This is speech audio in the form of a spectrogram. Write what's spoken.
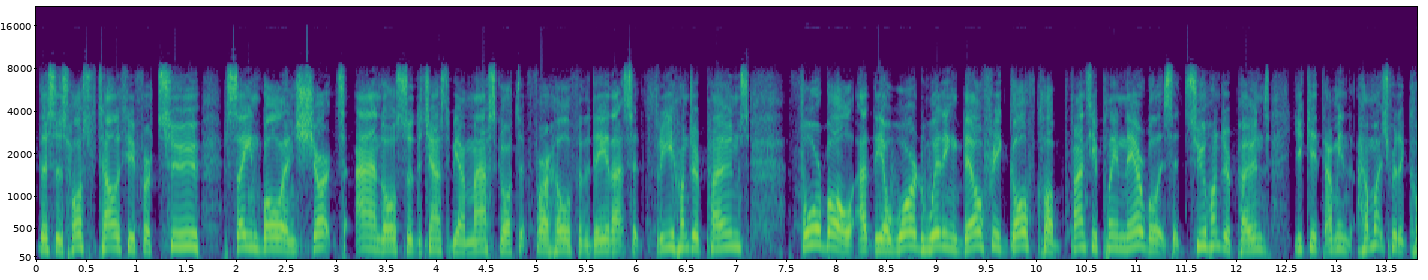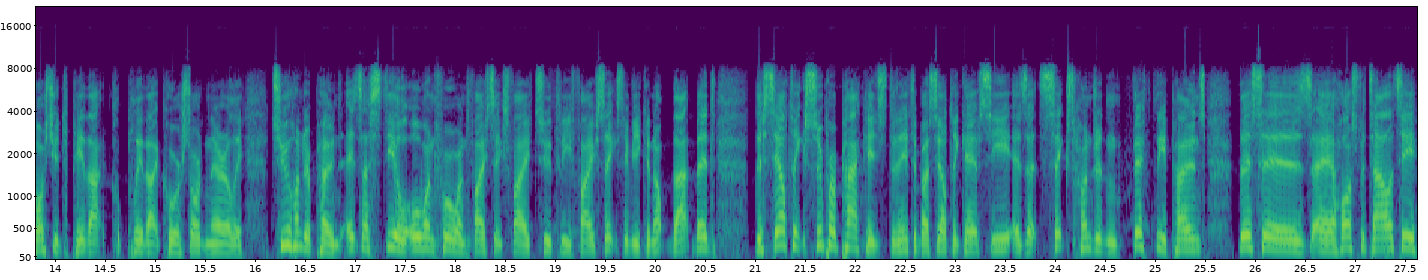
This is hospitality for two, sign ball and shirt and also the chance to be a mascot at Firhill for the day. That's at £300. Four ball at the award-winning Belfry Golf Club. Fancy playing there? Well, it's at two hundred pounds. You could, I mean, how much would it cost you to pay that play that course ordinarily? Two hundred pounds. It's a steal. Oh one four one five six five two three five six. If you can up that bid, the Celtic Super Package donated by Celtic FC is at six hundred and fifty pounds. This is uh, hospitality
